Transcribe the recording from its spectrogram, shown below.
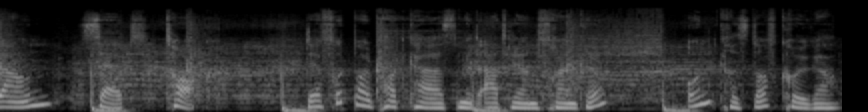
Down, Set, Talk. Der Football-Podcast mit Adrian Franke und Christoph Kröger.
